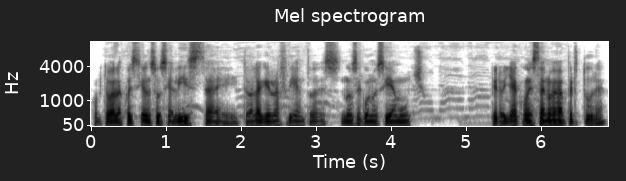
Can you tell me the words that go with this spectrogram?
por toda la cuestión socialista y toda la Guerra Fría, entonces no se conocía mucho. Pero ya con esta nueva apertura,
